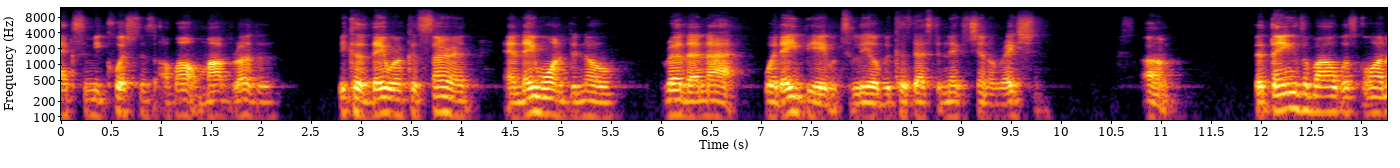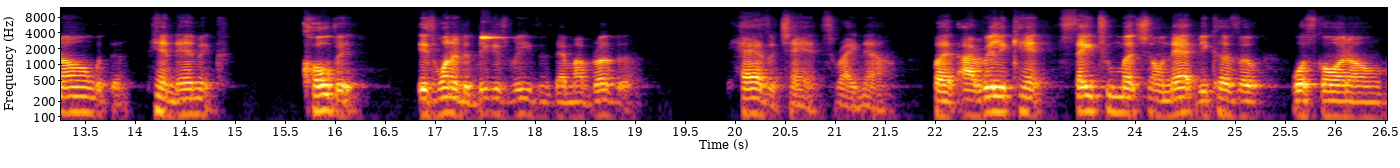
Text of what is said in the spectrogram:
asking me questions about my brother because they were concerned and they wanted to know whether or not will they be able to live because that's the next generation. Um, the things about what's going on with the pandemic, COVID is one of the biggest reasons that my brother has a chance right now. But I really can't say too much on that because of what's going on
